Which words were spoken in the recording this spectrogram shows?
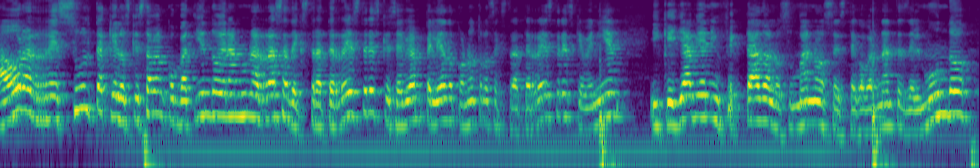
Ahora resulta que los que estaban combatiendo eran una raza de extraterrestres que se habían peleado con otros extraterrestres que venían y que ya habían infectado a los humanos este, gobernantes del mundo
